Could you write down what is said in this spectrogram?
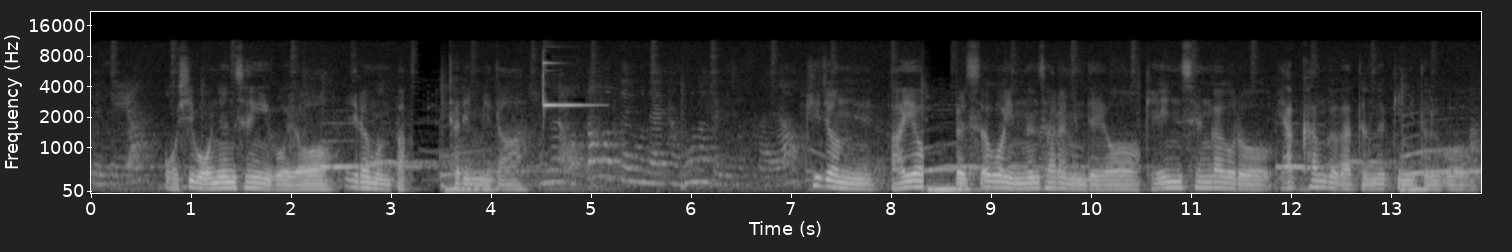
되세요? 55년생이고요. 이름은 박철입니다. 오늘 어떤 것 때문에 방문하게 되셨어요? 기존 바이오 를 쓰고 있는 사람인데요. 개인 생각으로 약한 것 같은 느낌이 들고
